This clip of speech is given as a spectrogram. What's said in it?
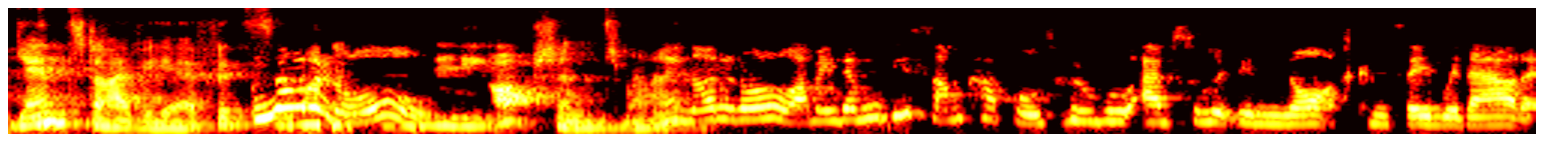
against IVF. It's not at all many options, right? Not at all. I mean, there will be some couples who will absolutely not conceive without it.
